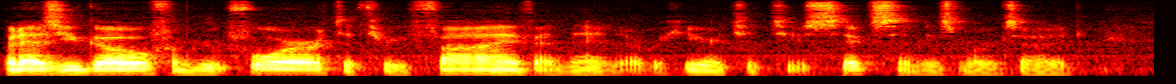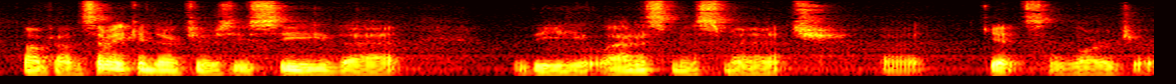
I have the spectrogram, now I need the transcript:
But as you go from group 4 to 3, 5, and then over here to 2, 6, and these more exotic compound semiconductors, you see that the lattice mismatch uh, gets larger,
